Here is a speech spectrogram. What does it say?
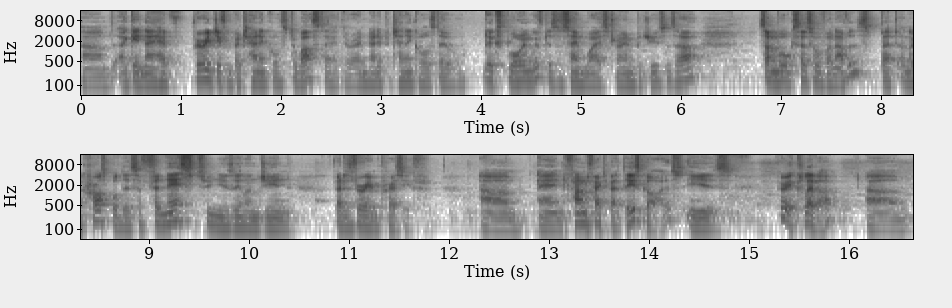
Um, again, they have very different botanicals to us. They have their own native botanicals they're exploring with, just the same way Australian producers are. Some more successful than others, but on the cross board, there's a finesse to New Zealand gin that is very impressive. Um, and fun fact about these guys is very clever. Um,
